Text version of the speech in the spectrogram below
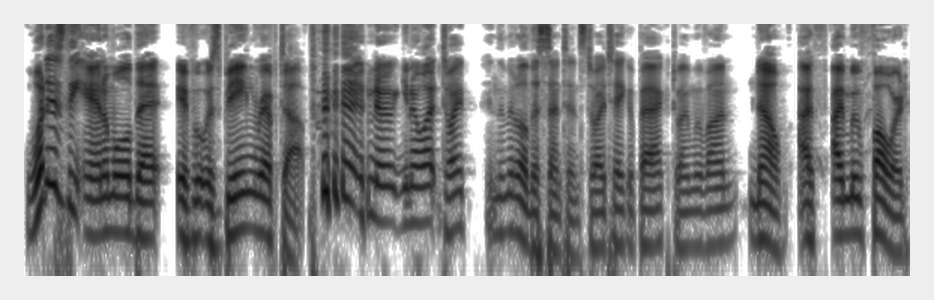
What is the animal that if it was being ripped up? no, you know what? Do I in the middle of the sentence, do I take it back? Do I move on? No, I I move forward.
